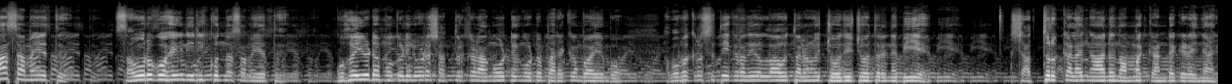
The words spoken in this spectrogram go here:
ആ സമയത്ത് സൗർ ഗുഹയിൽ ഇരിക്കുന്ന സമയത്ത് ഗുഹയുടെ മുകളിലൂടെ ശത്രുക്കൾ അങ്ങോട്ടും ഇങ്ങോട്ടും പരക്കം പായുമ്പോൾ അബൂബക്കർ സിദ്ദീഖ് റലി അള്ളാഹു തലങ്ങൾ ചോദിച്ചു നബിയെ ശത്രുക്കളെങ്ങാനും നമ്മെ കണ്ടു കഴിഞ്ഞാൽ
